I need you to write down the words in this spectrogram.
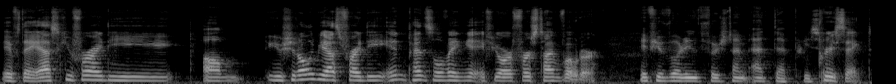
If they ask you for ID, um, you should only be asked for ID in Pennsylvania if you are a first time voter if you're voting the first time at that precinct. Precinct.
